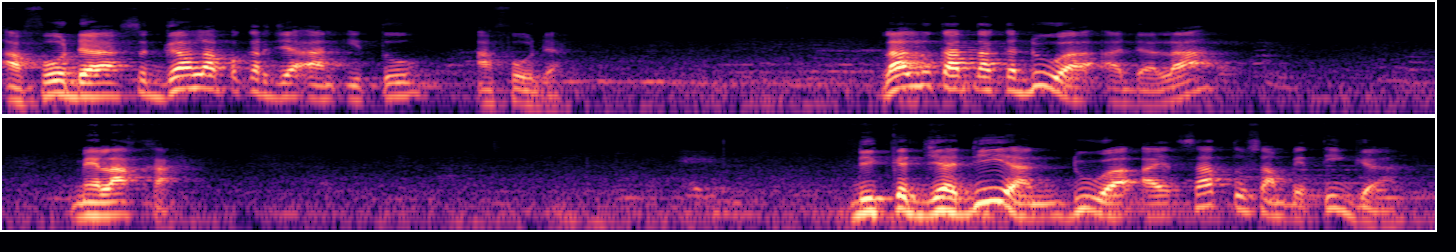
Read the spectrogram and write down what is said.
avoda, segala pekerjaan itu avoda. Lalu kata kedua adalah melaka. Di kejadian 2 ayat 1 sampai 3,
